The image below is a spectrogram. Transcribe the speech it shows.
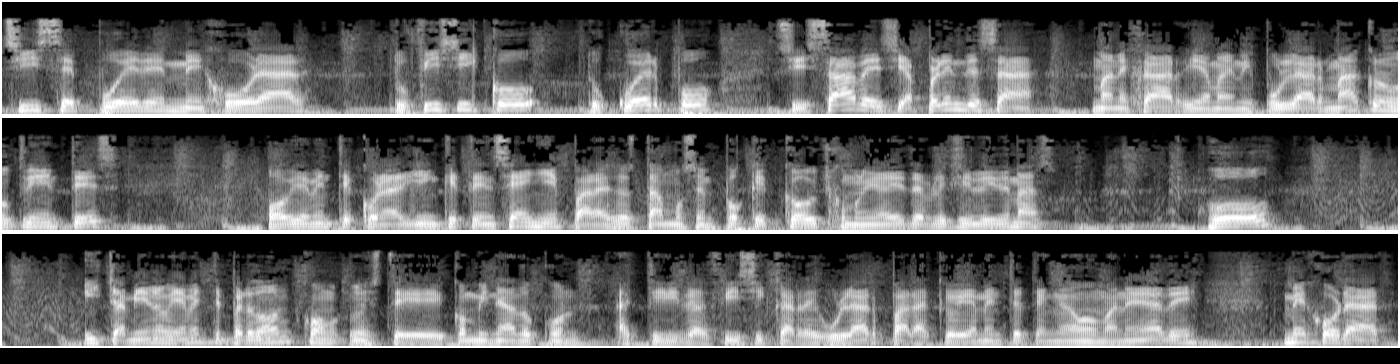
sí se puede mejorar tu físico, tu cuerpo, si sabes y aprendes a manejar y a manipular macronutrientes, obviamente con alguien que te enseñe, para eso estamos en Pocket Coach, comunidad de flexible y demás, o y también obviamente, perdón, este combinado con actividad física regular para que obviamente tengamos manera de mejorar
